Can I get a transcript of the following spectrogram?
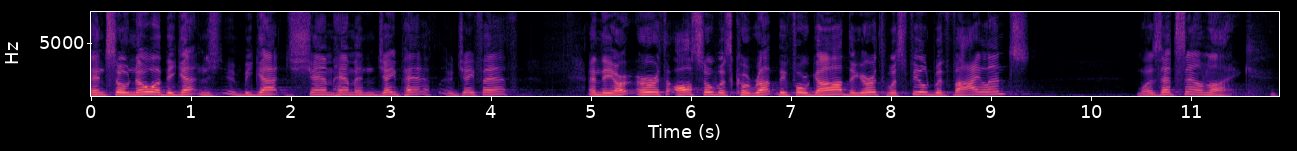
And so Noah begot, begot Shem, Ham, and Japheth, Japheth. And the earth also was corrupt before God. The earth was filled with violence. What does that sound like?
